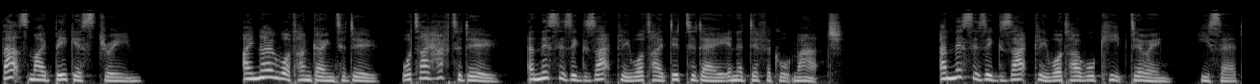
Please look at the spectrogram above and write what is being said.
That's my biggest dream. I know what I'm going to do, what I have to do, and this is exactly what I did today in a difficult match. And this is exactly what I will keep doing, he said.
